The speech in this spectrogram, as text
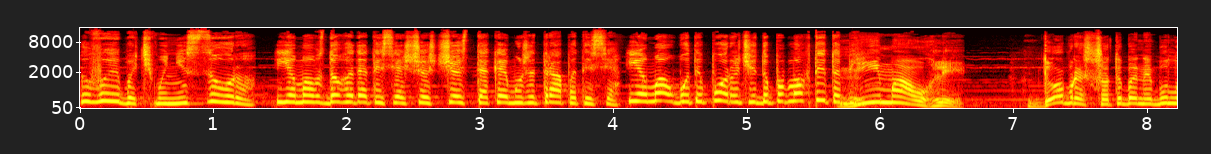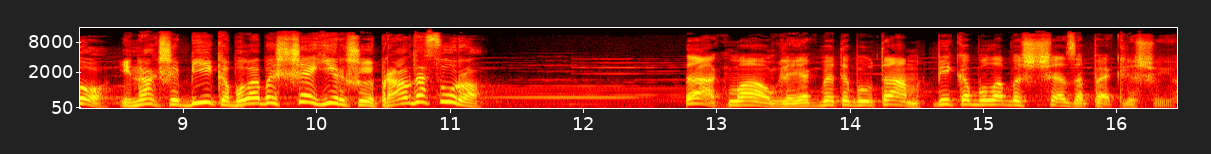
Вибач мені, Суро. Я мав здогадатися, що щось таке може трапитися. Я мав бути поруч і допомогти тобі. Ні, Мауглі. Добре, що тебе не було. Інакше бійка була би ще гіршою, правда, Суро? Так, Мауглі, якби ти був там, бійка була б ще запеклішою.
